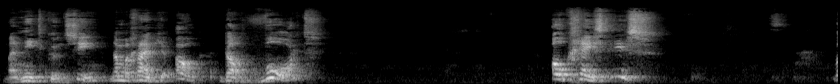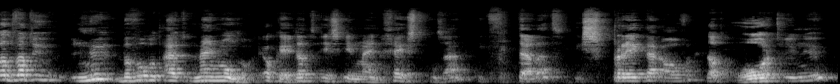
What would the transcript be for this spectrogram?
maar niet kunt zien, dan begrijp je ook dat woord ook geest is. wat, wat u nu bijvoorbeeld uit mijn mond hoort. Oké, dat is in mijn geest ontstaan. Ik vertel het. Ik spreek daarover. Dat hoort u nu.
